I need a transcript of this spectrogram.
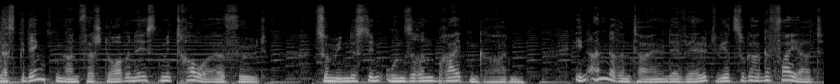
Das Gedenken an Verstorbene ist mit Trauer erfüllt, zumindest in unseren Breitengraden. In anderen Teilen der Welt wird sogar gefeiert.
